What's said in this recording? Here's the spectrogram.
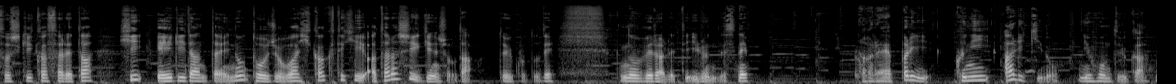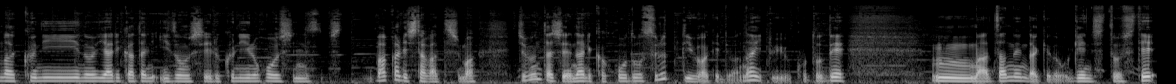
組織化された非営利団体の登場は比較的新しい現象だということで述べられているんですね。だからやっぱり国ありきの日本というか、まあ、国のやり方に依存している国の方針にばかり従ってしまう自分たちで何か行動するっていうわけではないということでうんまあ残念だけど現実として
